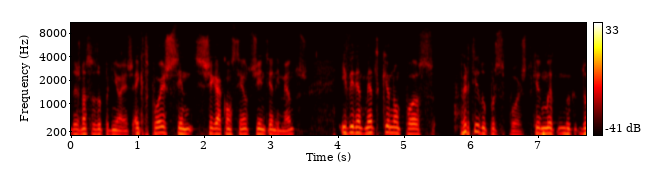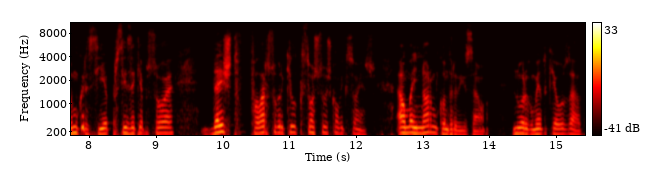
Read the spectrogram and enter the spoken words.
das nossas opiniões, em que depois se chega a consensos e entendimentos, evidentemente que eu não posso partir do pressuposto que a democracia precisa que a pessoa deixe de falar sobre aquilo que são as suas convicções. Há uma enorme contradição no argumento que é usado.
